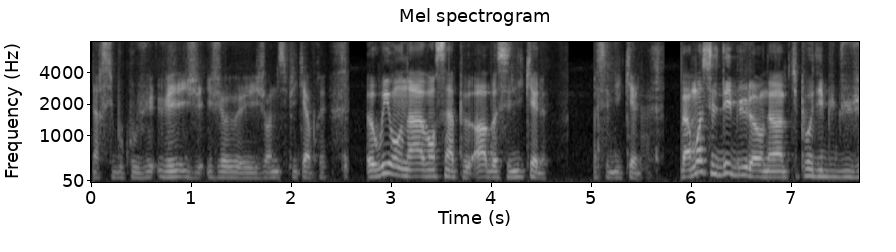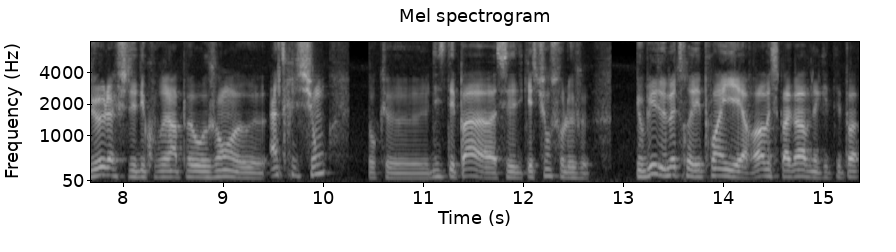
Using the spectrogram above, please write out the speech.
merci beaucoup. Je, vais en expliquer après. Euh, oui, on a avancé un peu. Ah bah c'est nickel. Ah, c'est nickel. Bah moi c'est le début là, on est un petit peu au début du jeu, là je faisais découvrir un peu aux gens euh, inscription, donc euh, n'hésitez pas à poser des questions sur le jeu. J'ai oublié de mettre les points hier, oh mais c'est pas grave, n'inquiétez pas.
